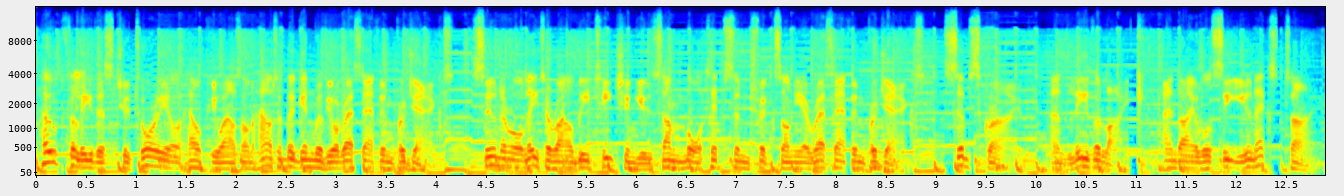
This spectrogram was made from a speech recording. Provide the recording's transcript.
Hopefully this tutorial help you out on how to begin with your SFM project. Sooner or later I'll be teaching you some more tips and tricks on your SFM project. Subscribe and leave a like and I will see you next time.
